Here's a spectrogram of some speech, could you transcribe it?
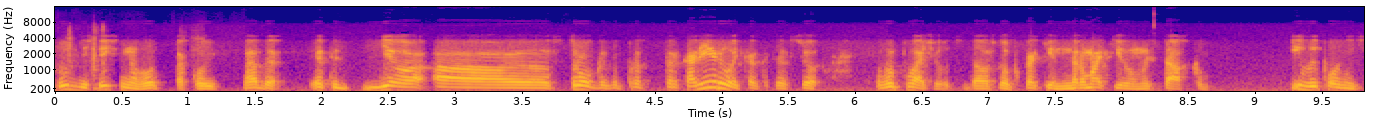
Тут действительно вот такой, надо это дело э, строго запротоколировать, как это все выплачиваться должно, по каким нормативам и ставкам, и выполнить.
